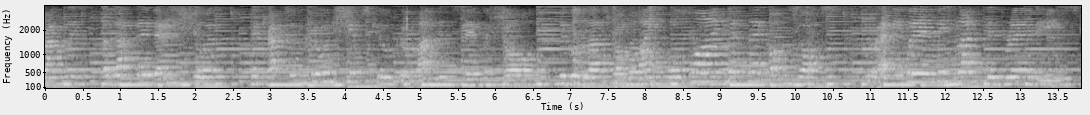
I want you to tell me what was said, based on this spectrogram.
It, of that they're very sure. The captain, crew and ship's cook have landed safe ashore. The good lads from the lifeboats, why bless their socks. Through heavy wave these lads did brave the East.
